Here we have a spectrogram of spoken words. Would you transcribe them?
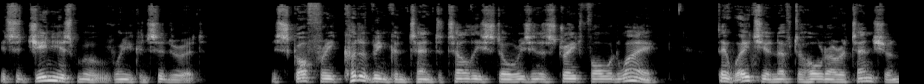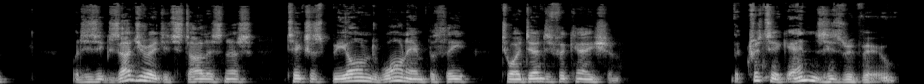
It's a genius move when you consider it. Escoffery could have been content to tell these stories in a straightforward way. They're weighty enough to hold our attention, but his exaggerated stylishly takes us beyond one empathy to identification. The critic ends his review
